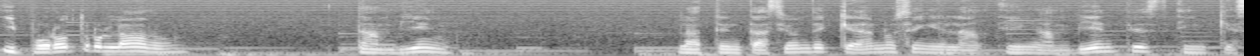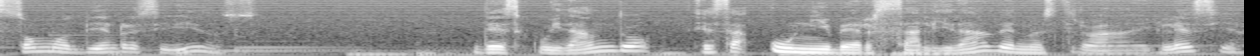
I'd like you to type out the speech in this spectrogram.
Y por otro lado, también la tentación de quedarnos en, el, en ambientes en que somos bien recibidos descuidando esa universalidad de nuestra iglesia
